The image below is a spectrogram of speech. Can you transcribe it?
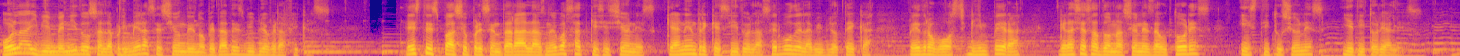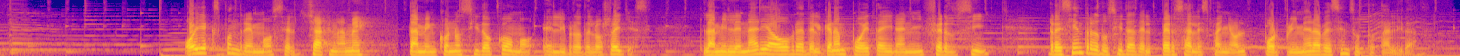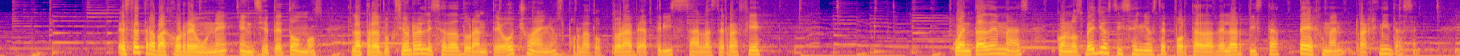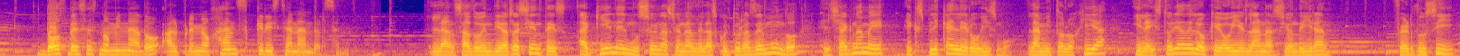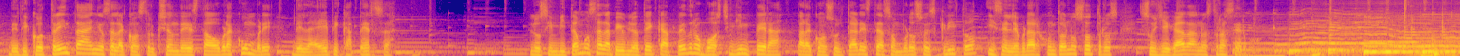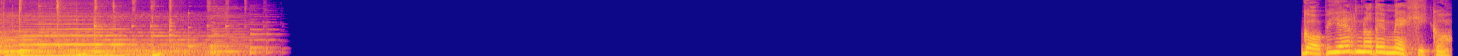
Hola y bienvenidos a la primera sesión de Novedades Bibliográficas. Este espacio presentará las nuevas adquisiciones que han enriquecido el acervo de la biblioteca Pedro Bosch Gimpera gracias a donaciones de autores, instituciones y editoriales. Hoy expondremos el Shahnameh, también conocido como el Libro de los Reyes, la milenaria obra del gran poeta iraní Ferdowsi, recién traducida del persa al español por primera vez en su totalidad. Este trabajo reúne, en siete tomos, la traducción realizada durante ocho años por la doctora Beatriz Salas de Raffier. Cuenta además con los bellos diseños de portada del artista Pegman Rajmidasen, dos veces nominado al premio Hans Christian Andersen. Lanzado en días recientes, aquí en el Museo Nacional de las Culturas del Mundo, el Shahnameh explica el heroísmo, la mitología y la historia de lo que hoy es la nación de Irán. Ferdowsi dedicó 30 años a la construcción de esta obra cumbre de la épica persa. Los invitamos a la biblioteca Pedro Bosch Gimpera para consultar este asombroso escrito y celebrar junto a nosotros su llegada a nuestro acervo. Gobierno de México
